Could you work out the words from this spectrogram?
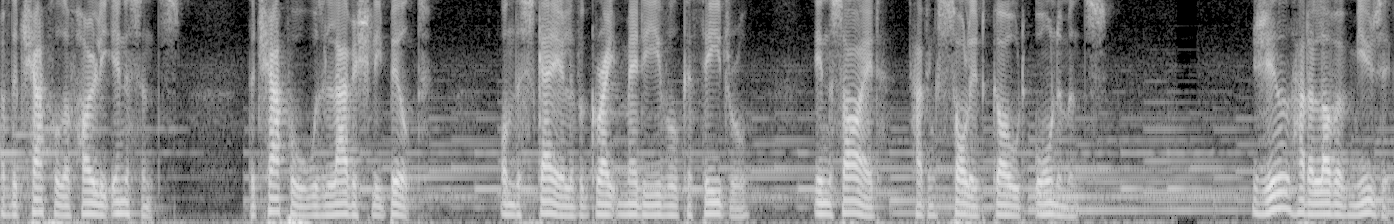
of the Chapel of Holy Innocents. The chapel was lavishly built, on the scale of a great medieval cathedral, inside having solid gold ornaments. Gilles had a love of music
